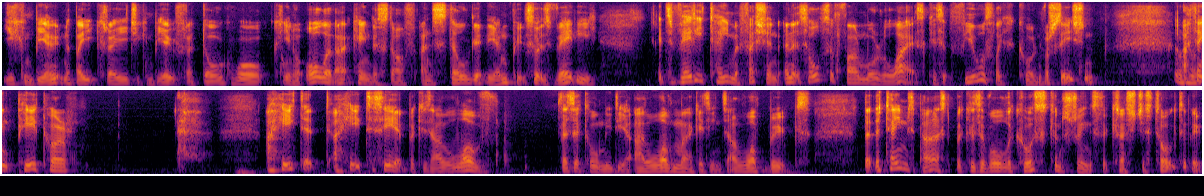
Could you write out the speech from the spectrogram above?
you can be out in a bike ride, you can be out for a dog walk, you know, all of that kind of stuff, and still get the input. So it's very, it's very time efficient, and it's also far more relaxed because it feels like a conversation. Mm-hmm. I think paper. I hate it. I hate to say it because I love physical media. I love magazines. I love books. But the time's passed because of all the cost constraints that Chris just talked about.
